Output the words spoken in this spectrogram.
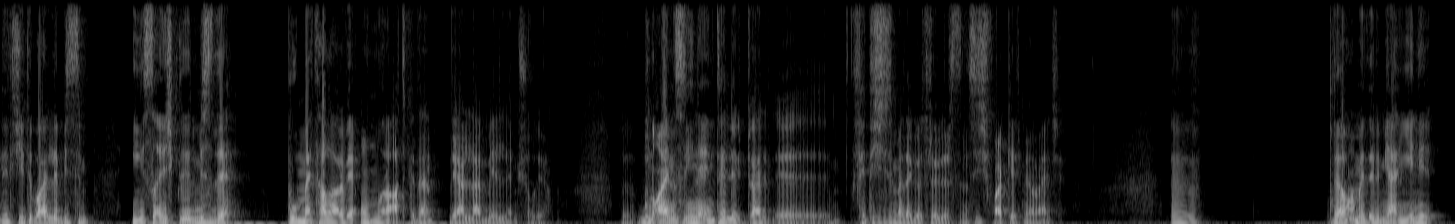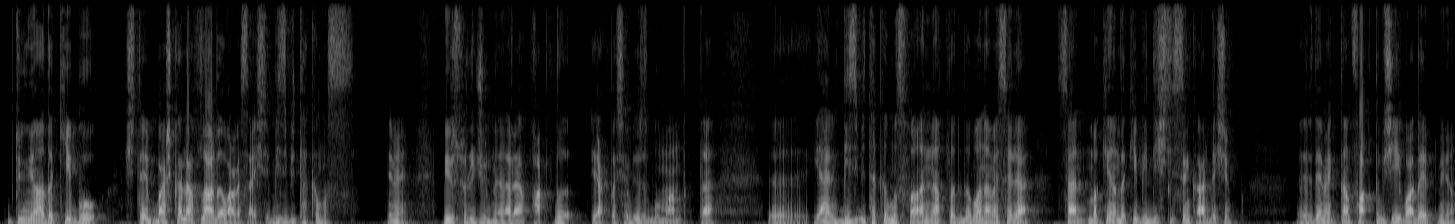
netice itibariyle bizim insan ilişkilerimizi de bu metalar ve onlara atfeden değerler belirlemiş oluyor. E, bunu aynısı yine entelektüel e, fetişizme de götürebilirsiniz. Hiç fark etmiyor bence. E, devam edelim. Yani yeni dünyadaki bu işte başka laflar da var mesela işte biz bir takımız. Değil mi? Bir sürü cümlelere farklı yaklaşabiliriz bu mantıkta. Ee, yani biz bir takımız falan lafları da bana mesela sen makinedeki bir dişlisin kardeşim. Ee, demekten farklı bir şey ifade etmiyor.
